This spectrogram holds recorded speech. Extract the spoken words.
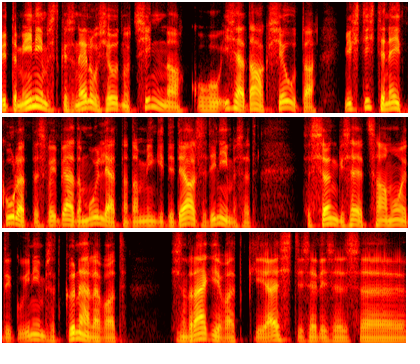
ütleme, inimesed, kes on elus jõudnud sinna, kuhu ise tahaks jõuda, miks tihti neid kuulates võib jääda mulje, et nad on mingid ideaalsed inimesed, sest see ongi see, et samamoodi kui inimesed kõnelevad, siis nad räägivadki hästi sellises äh,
